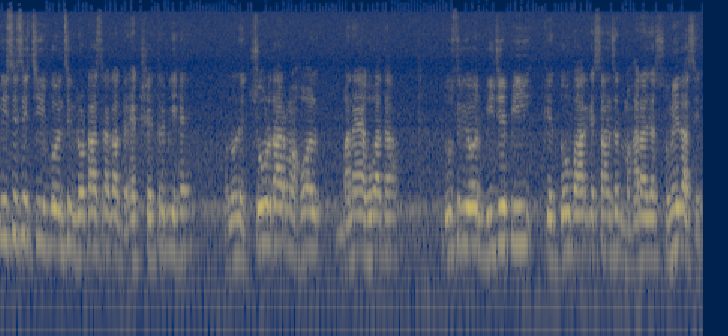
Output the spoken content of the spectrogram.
पीसीसी चीफ गोविंद सिंह डोटासरा का गृह क्षेत्र भी है। उन्होंने जोरदार माहौल बनाया हुआ था। दूसरी ओर बीजेपी के दो बार के सांसद महाराजा सुमेधा सिंह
